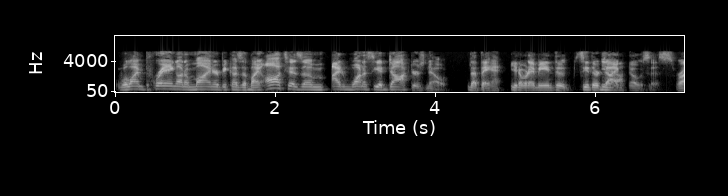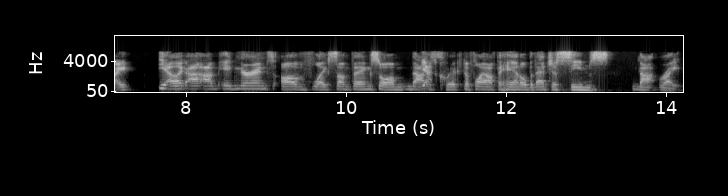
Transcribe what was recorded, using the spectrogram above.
well, I'm preying on a minor because of my autism, I'd want to see a doctor's note that they, you know what I mean, to see their Yeah. diagnosis, right? Yeah, like I, I'm ignorant of like something, so I'm not as quick to fly off the handle. But that just seems not right,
